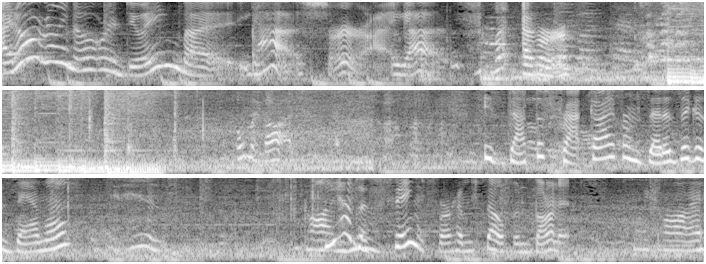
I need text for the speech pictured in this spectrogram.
I don't really know what we're doing, but yeah, sure, I guess. Whatever. Oh my god. Is that the frat guy from Zeta Zigga Zama? It is. He has a thing for himself and bonnets. Oh my god.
